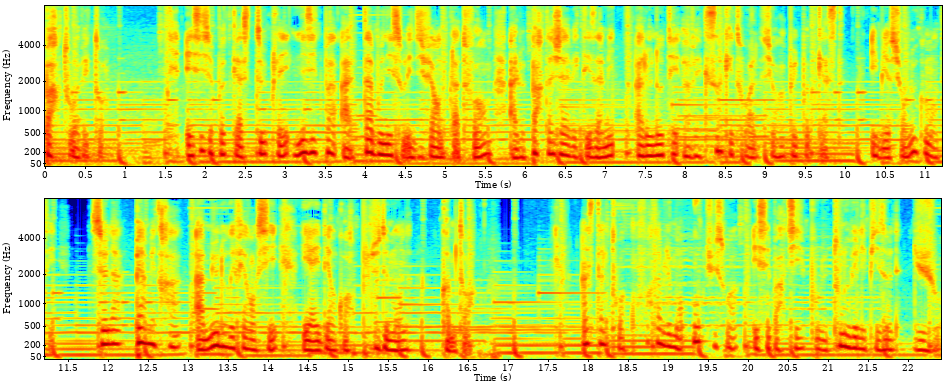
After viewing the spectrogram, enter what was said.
partout avec toi. Et si ce podcast te plaît, n'hésite pas à t'abonner sur les différentes plateformes, à le partager avec tes amis, à le noter avec 5 étoiles sur Apple Podcast et bien sûr le commenter cela permettra à mieux le référencier et à aider encore plus de monde comme toi. Installe-toi confortablement où que tu sois et c'est parti pour le tout nouvel épisode du jour.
